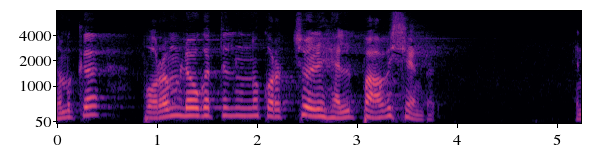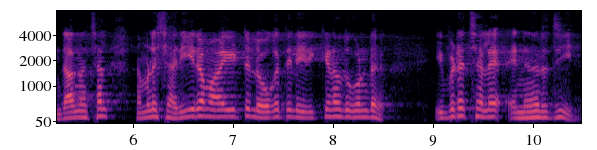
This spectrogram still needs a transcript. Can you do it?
നമുക്ക് പുറം ലോകത്തിൽ നിന്ന് കുറച്ചൊരു ഹെൽപ്പ് ആവശ്യമുണ്ട്. എന്താന്ന് വെച്ചാൽ നമ്മൾ ശരീരമായിട്ട് ലോകത്തിൽ ഇരിക്കണത് കൊണ്ട് ഇവിടെ ചില എനർജി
